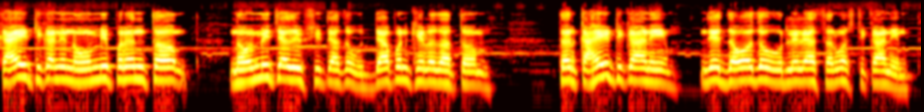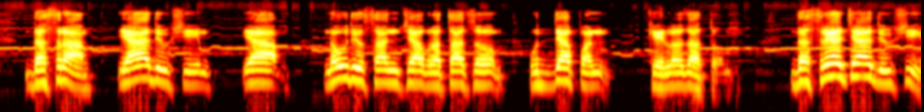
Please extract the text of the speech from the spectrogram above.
काही ठिकाणी नवमीपर्यंत नवमीच्या दिवशी त्याचं उद्यापन केलं जातं. तर काही ठिकाणी म्हणजे जवळजवळ उरलेल्या सर्वच ठिकाणी दसरा या दिवशी या नऊ दिवसांच्या व्रताचं उद्यापन केलं जातं. दसऱ्याच्या दिवशी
